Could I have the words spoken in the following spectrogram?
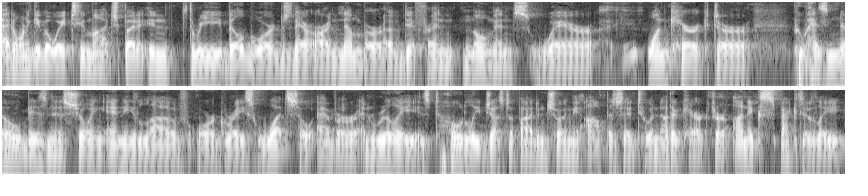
I don't want to give away too much, but in three billboards, there are a number of different moments where one character who has no business showing any love or grace whatsoever and really is totally justified in showing the opposite to another character unexpectedly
